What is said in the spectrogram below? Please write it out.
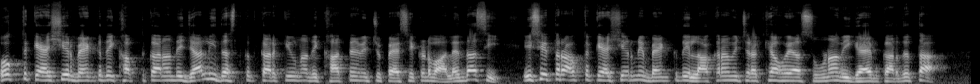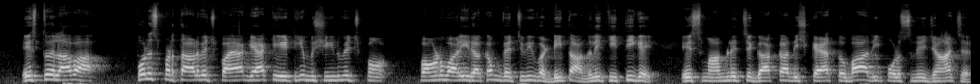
ਉਕਤ ਕੈਸ਼ੀਅਰ ਬੈਂਕ ਦੇ ਖਪਤਕਾਰਾਂ ਦੇ ਜਾਲੀ ਦਸਤਖਤ ਕਰਕੇ ਉਹਨਾਂ ਦੇ ਖਾਤਿਆਂ ਵਿੱਚੋਂ ਪੈਸੇ ਕਢਵਾ ਲੈਂਦਾ ਸੀ। ਇਸੇ ਤਰ੍ਹਾਂ ਉਕਤ ਕੈਸ਼ੀਅਰ ਨੇ ਬੈਂਕ ਦੇ ਲਾਕਰਾਂ ਵਿੱਚ ਰੱਖਿਆ ਹੋਇਆ ਸੋਨਾ ਵੀ ਗਾਇਬ ਕਰ ਦਿੱਤਾ। ਇਸ ਤੋਂ ਇਲਾਵਾ, ਪੁਲਿਸ ਪੜਤਾਲ ਵਿੱਚ ਪਾਇਆ ਗਿਆ ਕਿ ਏਟੀਐਮ ਮਸ਼ੀਨ ਵਿੱਚ ਪਾਉ- ਪਾਉਣ ਵਾਲੀ ਰਕਮ ਵਿੱਚ ਵੀ ਵੱਡੀ ਧਾਂਦਲੀ ਕੀਤੀ ਗਈ। ਇਸ ਮਾਮਲੇ 'ਚ ਗਾਹਕਾਂ ਦੀ ਸ਼ਿਕਾਇਤ ਤੋਂ ਬਾਅਦ ਹੀ ਪੁਲਿਸ ਨੇ ਜਾਂਚ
